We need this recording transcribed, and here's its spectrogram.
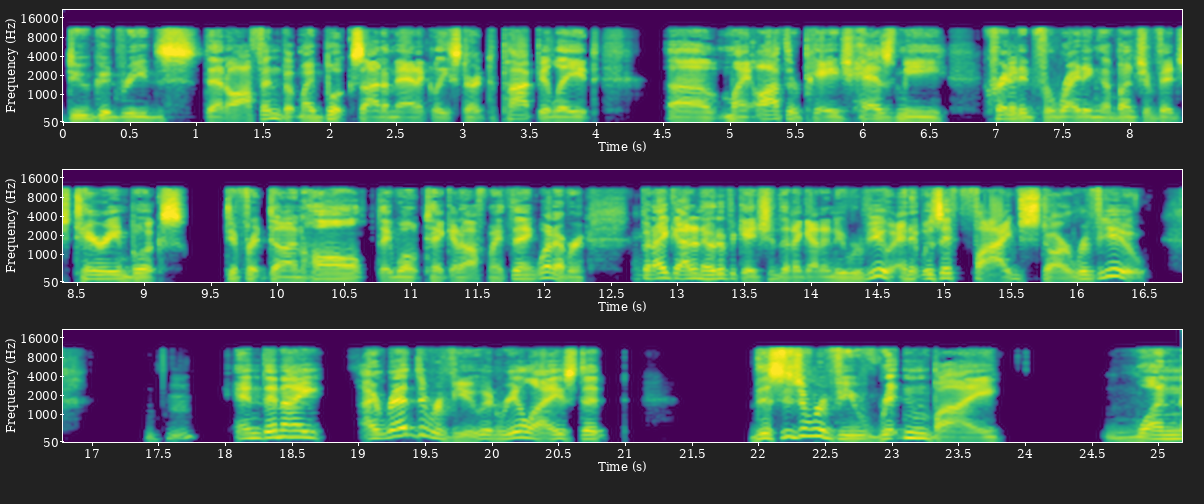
do Goodreads that often, but my books automatically start to populate. Uh, my author page has me credited for writing a bunch of vegetarian books. Different Don Hall. They won't take it off my thing, whatever. But I got a notification that I got a new review, and it was a five star review. Mhm. And then I I read the review and realized that this is a review written by one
